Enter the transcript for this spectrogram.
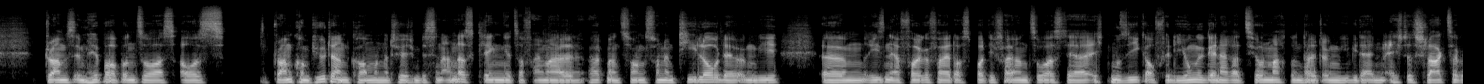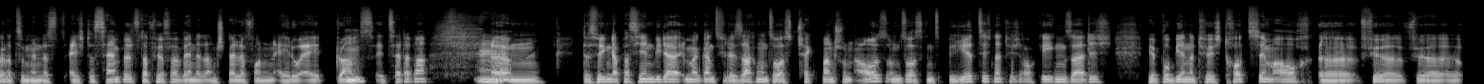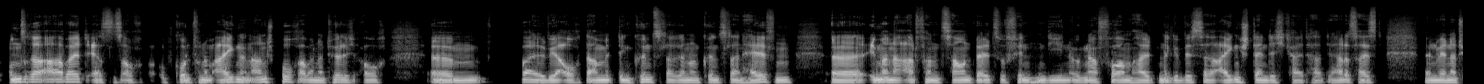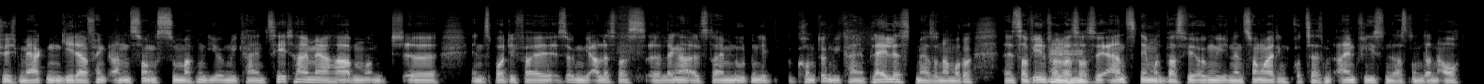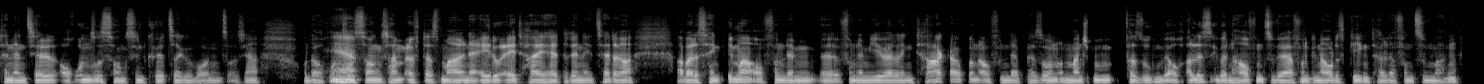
Drums im Hip-Hop und sowas aus Drumcomputern kommen und natürlich ein bisschen anders klingen. Jetzt auf einmal hört man Songs von einem T-Lo, der irgendwie ähm, Riesenerfolge feiert auf Spotify und sowas, der echt Musik auch für die junge Generation macht und halt irgendwie wieder ein echtes Schlagzeug oder zumindest echte Samples dafür verwendet anstelle von 808 Drums mhm. etc. Mhm. Ähm, Deswegen, da passieren wieder immer ganz viele Sachen und sowas checkt man schon aus und sowas inspiriert sich natürlich auch gegenseitig. Wir probieren natürlich trotzdem auch äh, für, für unsere Arbeit, erstens auch aufgrund von einem eigenen Anspruch, aber natürlich auch ähm, weil wir auch damit den Künstlerinnen und Künstlern helfen, äh, immer eine Art von Soundwelt zu finden, die in irgendeiner Form halt eine gewisse Eigenständigkeit hat. Ja, das heißt, wenn wir natürlich merken, jeder fängt an, Songs zu machen, die irgendwie keinen C-Teil mehr haben und äh, in Spotify ist irgendwie alles, was äh, länger als drei Minuten geht, bekommt irgendwie keine Playlist mehr, so nach Motto, dann ist auf jeden Fall mhm. was, was wir ernst nehmen und was wir irgendwie in den Songwriting-Prozess mit einfließen lassen und dann auch tendenziell auch unsere Songs sind kürzer geworden und so, ja. Und auch unsere ja. Songs haben öfters mal eine 808 Hi-Hat drin etc. Aber das hängt immer auch von dem, äh, von dem jeweiligen Tag ab und auch von der Person. Und manchmal versuchen wir auch alles über den Haufen zu werfen und genau das Gegenteil davon zu machen.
